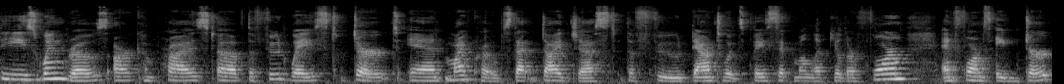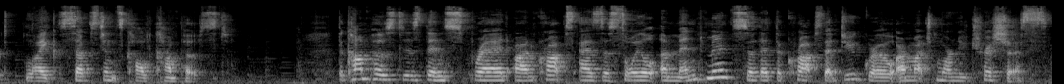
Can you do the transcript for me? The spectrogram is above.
These windrows are comprised of the food waste, dirt, and microbes that digest the food down to its basic molecular form and forms a dirt like substance called compost. The compost is then spread on crops as a soil amendment so that the crops that do grow are much more nutritious.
